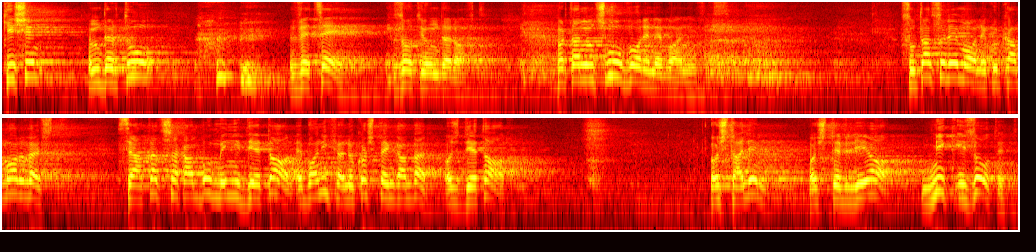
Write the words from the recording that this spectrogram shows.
Kishin ndërtu WC, Zoti u nderoftë, për ta nënçmu vorin e Ebu Hanifës. Sulltan Sulejmani kur ka marrë vesht se ata çka kanë bo me një dijetar, Ebu Hanifja nuk është pejgamber, është dijetar, është alim, është evlija, mik i Zotit,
